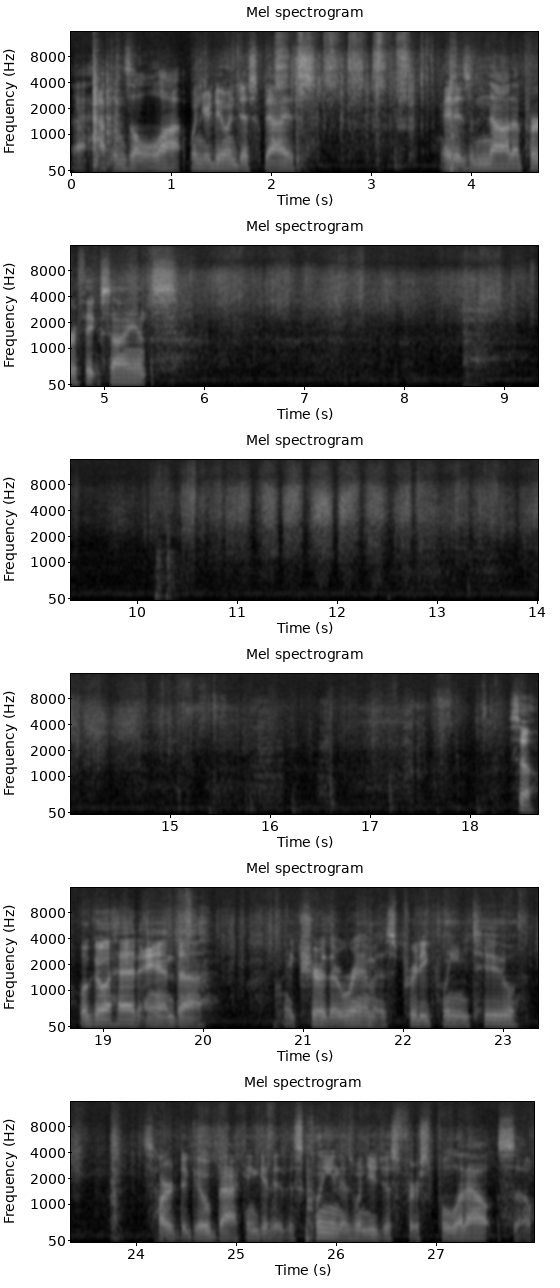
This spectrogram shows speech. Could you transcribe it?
That happens a lot when you're doing disc dyes. It is not a perfect science. So we'll go ahead and uh, make sure the rim is pretty clean too It's hard to go back and get it as clean as when you just first pull it out. So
